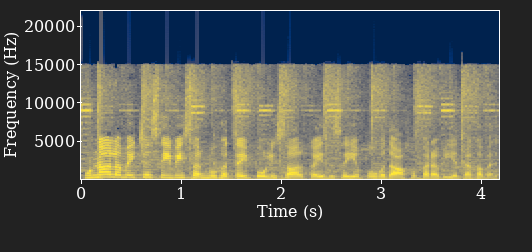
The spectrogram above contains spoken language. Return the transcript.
முன்னாள் அமைச்சர் சி வி சண்முகத்தை போலீசார் கைது செய்யப் போவதாக பரவிய தகவல்.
